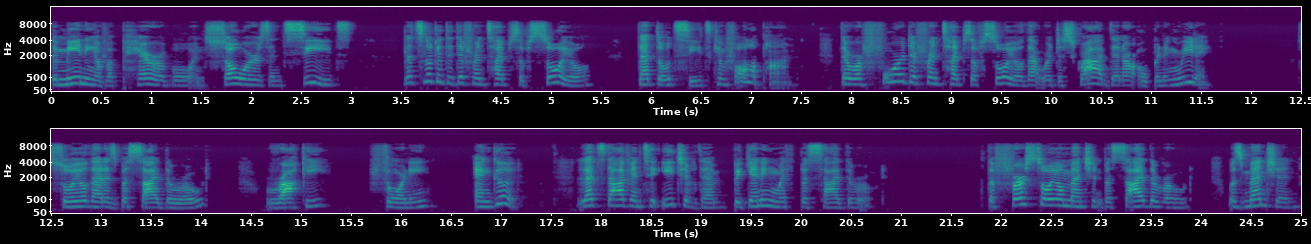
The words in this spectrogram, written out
the meaning of a parable and sowers and seeds, let's look at the different types of soil that those seeds can fall upon. There were four different types of soil that were described in our opening reading soil that is beside the road, rocky, thorny, and good. Let's dive into each of them, beginning with beside the road. The first soil mentioned beside the road was mentioned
